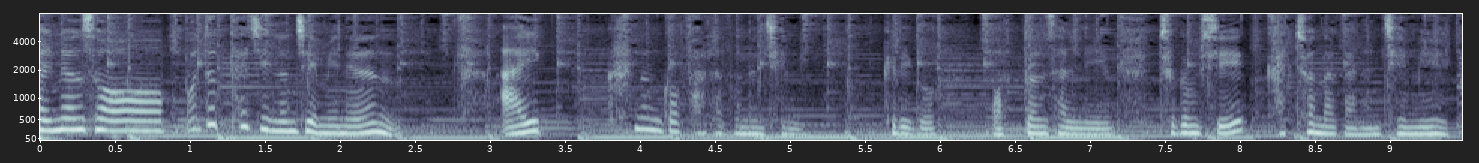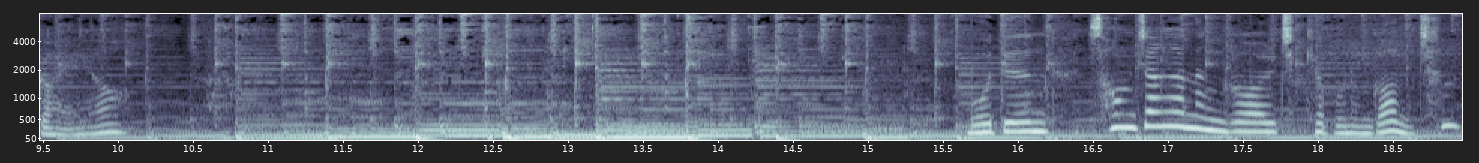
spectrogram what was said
살면서 뿌듯해지는 재미는 아이 크는 거 바라보는 재미. 그리고 없던 살림 조금씩 갖춰나가는 재미일 거예요. 뭐든 성장하는 걸 지켜보는 건 참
